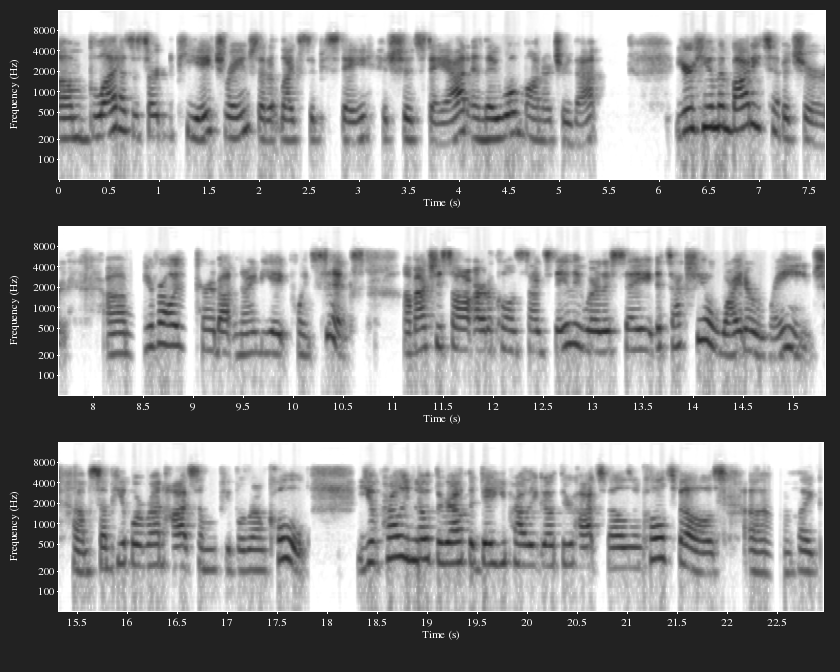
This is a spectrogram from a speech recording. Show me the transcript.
Um, blood has a certain pH range that it likes to stay, it should stay at, and they will monitor that. Your human body temperature, um, you've probably heard about 98.6. Um, I actually saw an article in Science Daily where they say it's actually a wider range. Um, some people run hot, some people run cold. You probably know throughout the day you probably go through hot spells and cold spells. Um, like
